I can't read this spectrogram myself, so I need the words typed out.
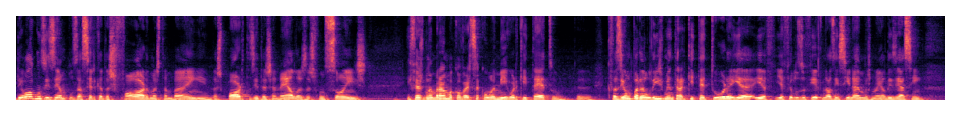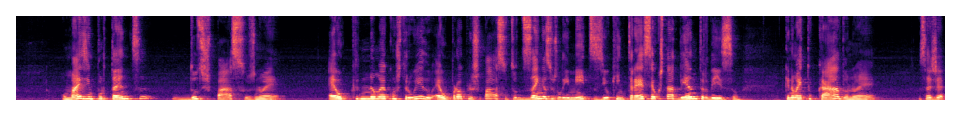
deu alguns exemplos acerca das formas também, das portas e das janelas, das funções, e fez-me lembrar uma conversa com um amigo, arquiteto, que, que fazia um paralelismo entre a arquitetura e a, e, a, e a filosofia que nós ensinamos, não é? Ele dizia assim: o mais importante dos espaços, não é? É o que não é construído, é o próprio espaço. Tu desenhas os limites e o que interessa é o que está dentro disso, que não é tocado, não é? Ou seja,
